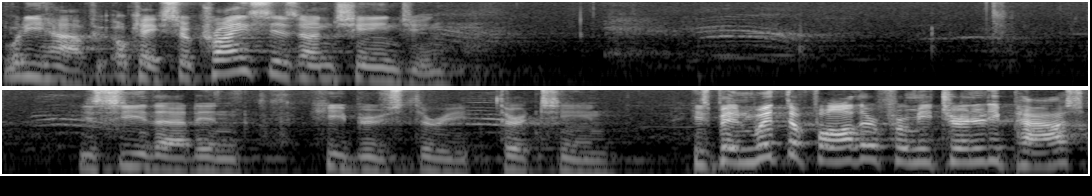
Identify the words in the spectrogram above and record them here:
What do you have? Okay, so Christ is unchanging. You see that in Hebrews 3, 13. He's been with the Father from eternity past.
